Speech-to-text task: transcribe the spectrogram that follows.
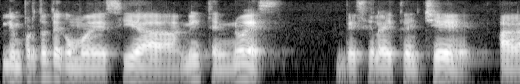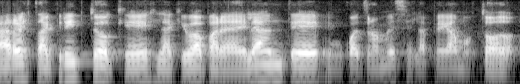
lo importante, como decía Milton, no es decirle a este, che, agarra esta cripto que es la que va para adelante, en cuatro meses la pegamos todo.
